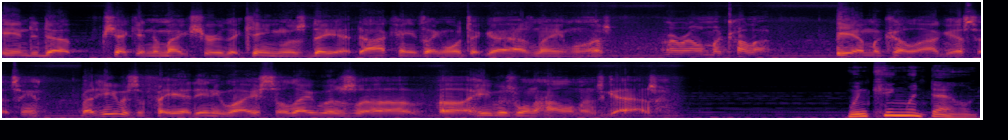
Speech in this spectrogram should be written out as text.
ended up checking to make sure that King was dead. I can't think of what that guy's name was. Marrell McCollough. Yeah, McCollough, I guess that's him. But he was a Fed anyway, so they was uh, uh, he was one of Holloman's guys. When King went down,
